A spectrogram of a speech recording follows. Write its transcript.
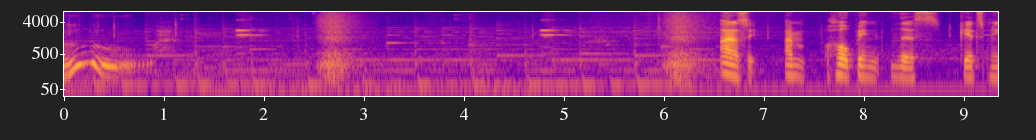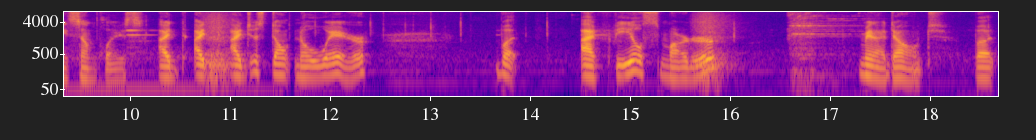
Ooh. Honestly, I'm hoping this gets me someplace. I, I, I just don't know where. But I feel smarter. I mean, I don't, but...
